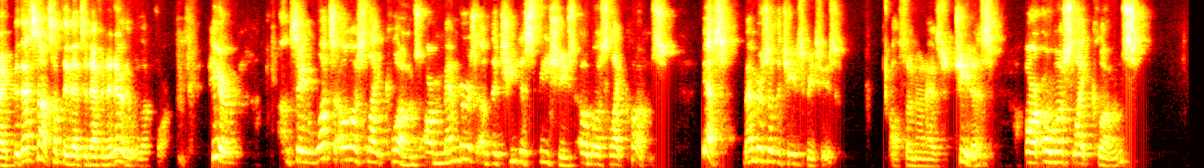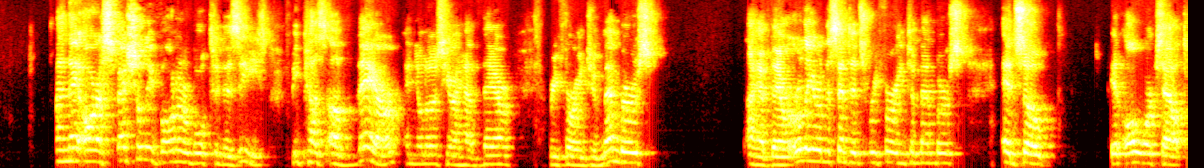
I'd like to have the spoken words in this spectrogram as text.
right? But that's not something that's a definite error that we look for. Here, I'm saying what's almost like clones are members of the cheetah species almost like clones. Yes, members of the cheetah species, also known as cheetahs, are almost like clones. And they are especially vulnerable to disease because of their, and you'll notice here I have their referring to members. I have there earlier in the sentence referring to members. And so it all works out,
